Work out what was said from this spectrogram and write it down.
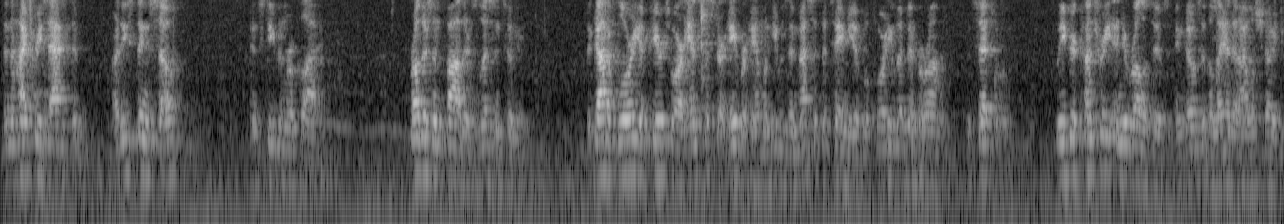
Then the high priest asked him, Are these things so? And Stephen replied, Brothers and fathers, listen to me. The God of glory appeared to our ancestor Abraham when he was in Mesopotamia before he lived in Haran, and said to him, Leave your country and your relatives and go to the land that I will show you.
